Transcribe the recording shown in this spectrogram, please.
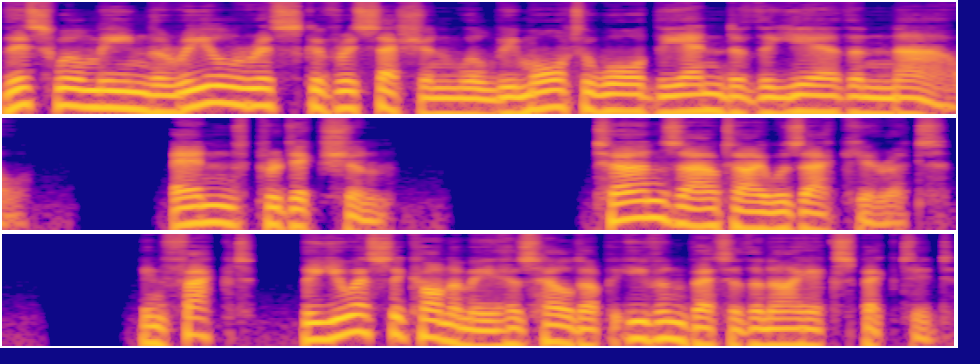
This will mean the real risk of recession will be more toward the end of the year than now. End prediction. Turns out I was accurate. In fact, the US economy has held up even better than I expected.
